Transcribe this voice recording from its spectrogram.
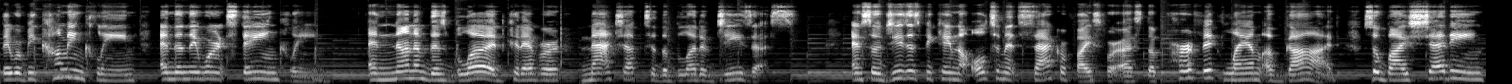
they were becoming clean and then they weren't staying clean and none of this blood could ever match up to the blood of Jesus and so Jesus became the ultimate sacrifice for us, the perfect Lamb of God. So by shedding,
